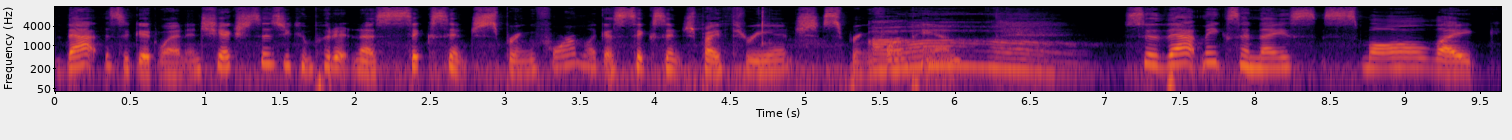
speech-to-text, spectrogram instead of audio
that is a good one. And she actually says you can put it in a six inch spring form, like a six inch by three inch spring form pan. Oh. So that makes a nice small, like,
